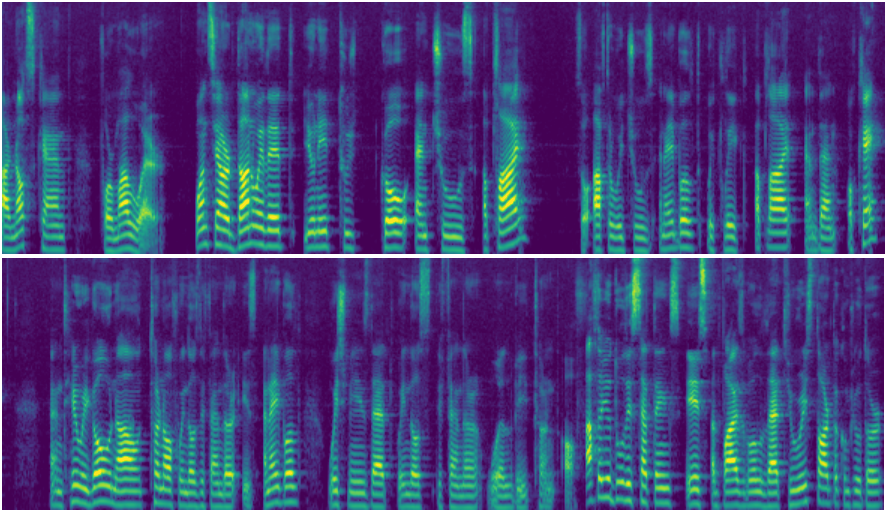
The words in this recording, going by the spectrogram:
are not scanned for malware. Once you are done with it, you need to go and choose apply. So after we choose enabled, we click apply and then OK. And here we go now, turn off Windows Defender is enabled, which means that Windows Defender will be turned off. After you do these settings, it's advisable that you restart the computer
